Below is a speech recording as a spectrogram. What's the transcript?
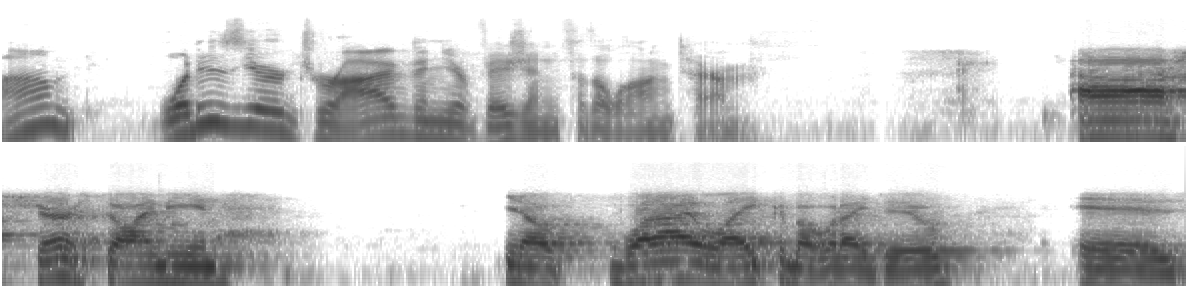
Um, what is your drive and your vision for the long term? Uh, sure. So, I mean, you know, what I like about what I do is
